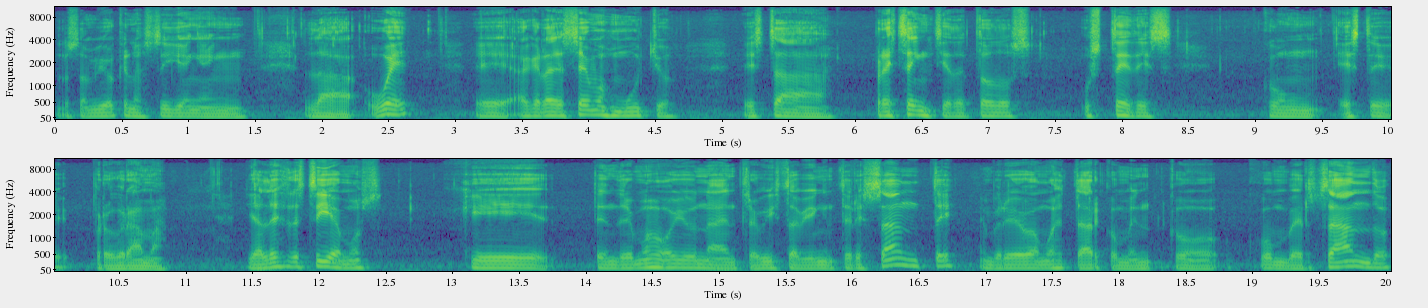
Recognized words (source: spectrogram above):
los amigos que nos siguen en la web, eh, agradecemos mucho esta presencia de todos ustedes con este programa. Ya les decíamos que tendremos hoy una entrevista bien interesante. En breve vamos a estar conversando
